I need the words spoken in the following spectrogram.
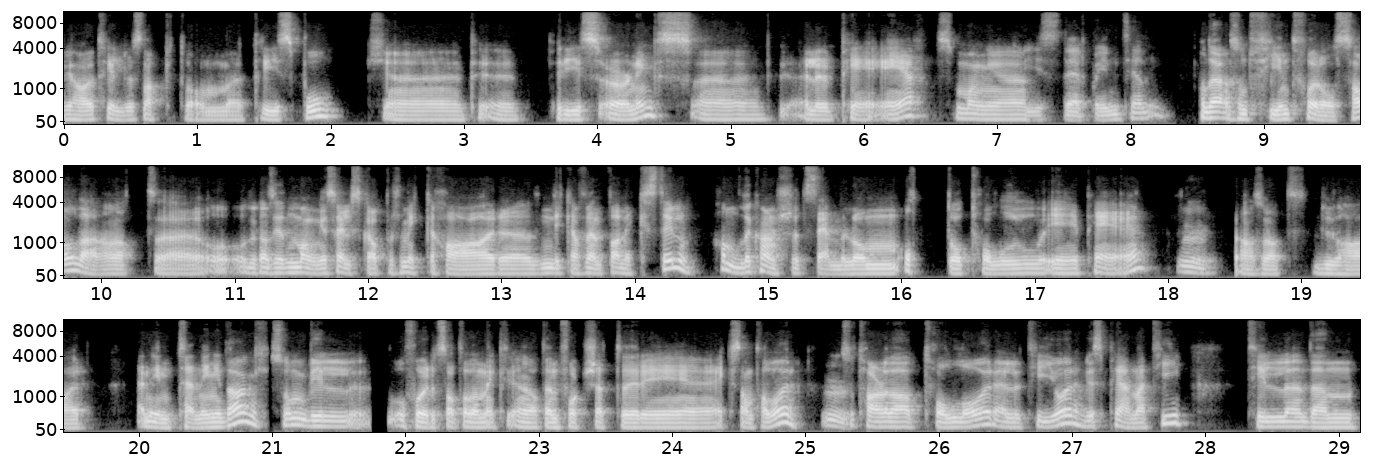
vi har jo tidligere snakket om eh, prisbok, eh, pris-earnings, eh, eller PE, som mange Pris delt på inntjening. Og Det er et sånt fint forholdstall. Eh, og, du kan si at Mange selskaper som ikke har, eh, som ikke har forventa vekst til, handler kanskje et sted mellom 8 og 12 i PE. Mm. Altså at du har en inntenning i dag som vil, og forutsatt at den, at den fortsetter i x antall år, Mm. så tar det da 12 år eller 10 år, hvis PE-en er 10, til den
